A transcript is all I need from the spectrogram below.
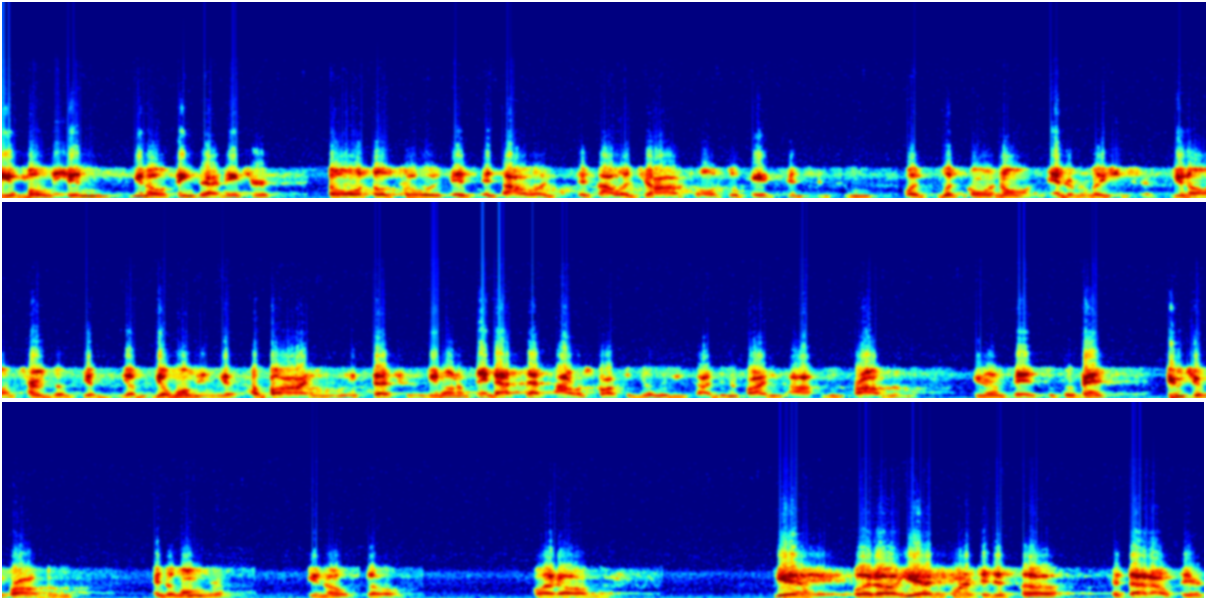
the emotions, you know, things of that nature. So also too, it, it's our it's our job to also pay attention to what what's going on in the relationship. You know, in terms of your your, your woman, your her body, etc. You know what I'm saying? That's that's our responsibility to identify these these problems. You know what I'm saying? To prevent future problems in the long run. You know, so but um yeah, but uh yeah, I just wanted to just uh put that out there.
